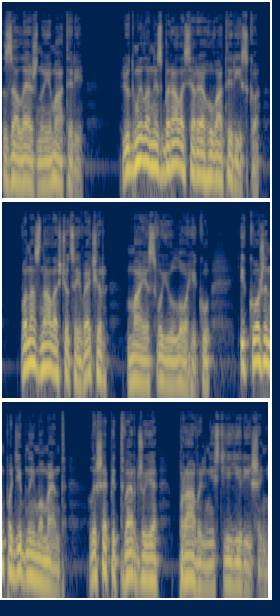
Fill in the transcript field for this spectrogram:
залежної матері. Людмила не збиралася реагувати різко. Вона знала, що цей вечір має свою логіку, і кожен подібний момент лише підтверджує правильність її рішень.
